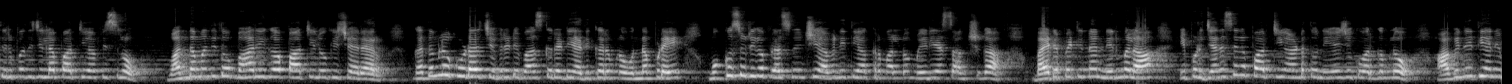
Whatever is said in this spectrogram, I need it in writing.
తిరుపతి జిల్లా పార్టీ ఆఫీసులో వంద మందితో భారీగా పార్టీలోకి చేరారు. గతంలో కూడా చెవిరెడ్డి భాస్కర్ రెడ్డి అధికారంలో ఉన్నప్పుడే ముక్కుసూటిగా ప్రశ్నించి అవినీతి అక్రమాలను మీడియా సాక్షిగా బయటపెట్టిన నిర్మల ఇప్పుడు జనసేన పార్టీ అండతో నియోజకవర్గంలో అవినీతి అనే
